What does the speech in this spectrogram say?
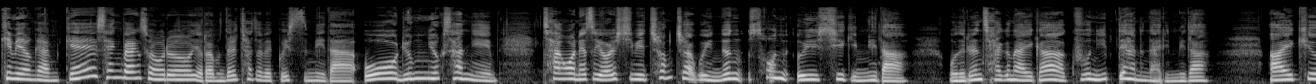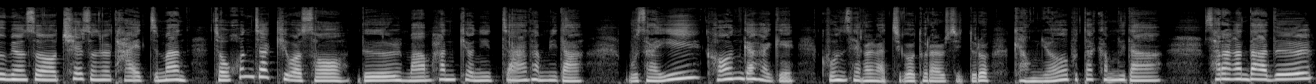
김혜영과 함께 생방송으로 여러분들 찾아뵙고 있습니다. 5664님, 창원에서 열심히 청취하고 있는 손의식입니다. 오늘은 작은 아이가 군 입대하는 날입니다. 아이 키우면서 최선을 다했지만 저 혼자 키워서 늘 마음 한켠이 짠합니다. 무사히 건강하게 군 생활 마치고 돌아올 수 있도록 격려 부탁합니다. 사랑한다 아들.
